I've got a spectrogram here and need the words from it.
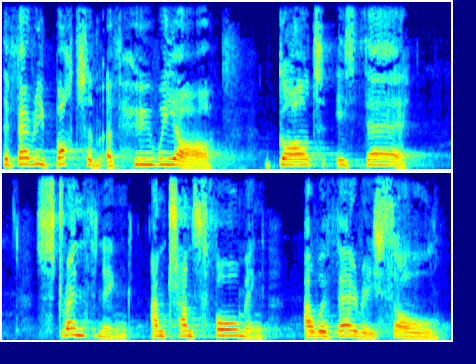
the very bottom of who we are. God is there, strengthening and transforming our very soul.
